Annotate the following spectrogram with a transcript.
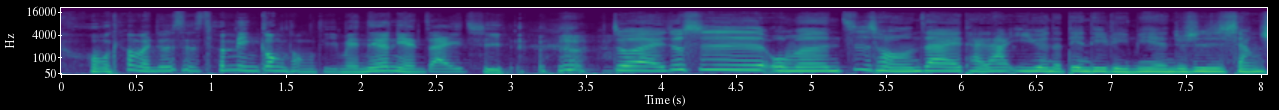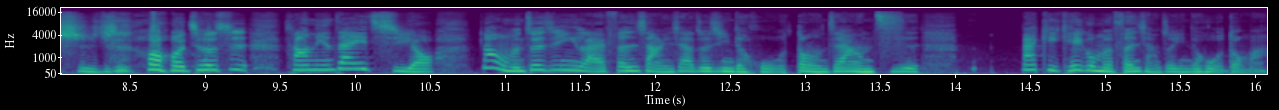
我们根本就是生命共同体，每天都黏在一起。对，就是我们自从在台大医院的电梯里面就是相识之后，就是常黏在一起哦。那我们最近来分享一下最近的活动，这样子。Mackie 可以跟我们分享最近的活动吗？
